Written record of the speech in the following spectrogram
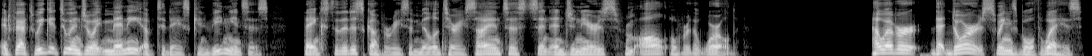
In fact, we get to enjoy many of today's conveniences thanks to the discoveries of military scientists and engineers from all over the world. However, that door swings both ways.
